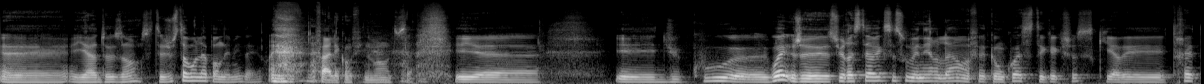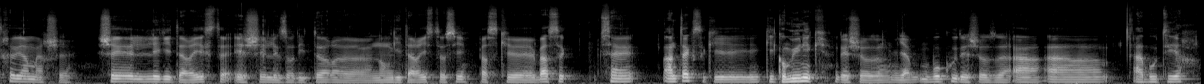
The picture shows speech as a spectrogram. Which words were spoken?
Euh, il y a deux ans, c'était juste avant la pandémie d'ailleurs, enfin les confinements, tout ça. Et du coup, euh, ouais, je suis resté avec ce souvenir-là, en fait, comme quoi c'était quelque chose qui avait très très bien marché chez les guitaristes et chez les auditeurs euh, non guitaristes aussi, parce que bah, c'est un texte qui, qui, communique des choses. Il y a beaucoup de choses à, à aboutir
